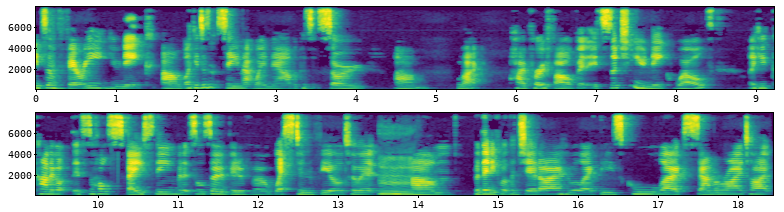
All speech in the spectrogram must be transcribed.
it's a very unique um, like it doesn't seem that way now because it's so um, like high profile, but it's such a unique world. Like you kind of got it's the whole space thing, but it's also a bit of a Western feel to it. Mm. Um, but then you've got the Jedi who are like these cool, like samurai type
